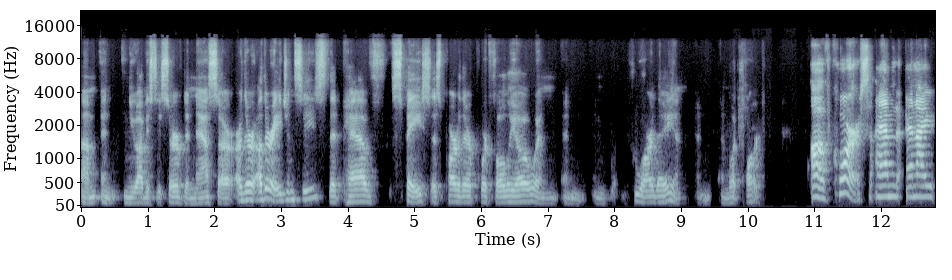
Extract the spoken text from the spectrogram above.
Um, and you obviously served in NASA. Are there other agencies that have space as part of their portfolio and, and, and who are they and, and, and what part? Of course. And, and I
